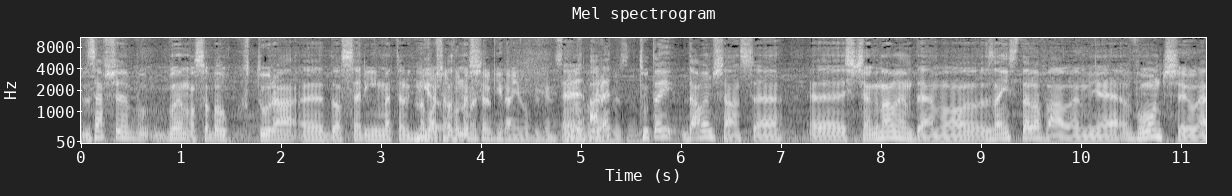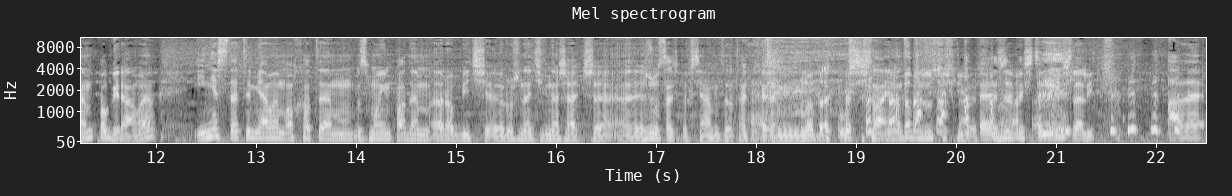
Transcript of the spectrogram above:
zawsze byłem osobą, która e, do serii Metal Gear No właśnie, odnosi- Metal Geara nie lubi, więc nie E, ale tutaj dałem szansę, e, ściągnąłem demo, zainstalowałem je, włączyłem, pograłem i niestety miałem ochotę z moim padem robić e, różne dziwne rzeczy, e, rzucać go chciałem, to tak, No tak. uściślając. Dobrze, że uściśliłeś. E, żebyście nie myśleli. Ale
